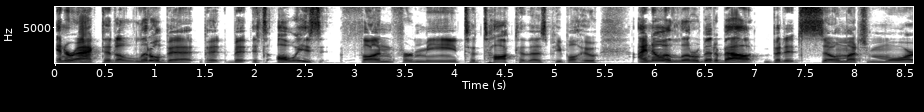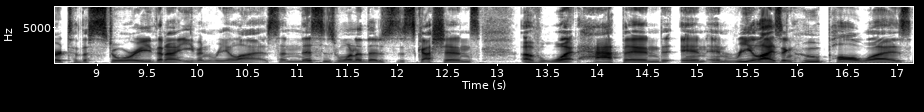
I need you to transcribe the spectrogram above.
interacted a little bit, but but it's always fun for me to talk to those people who I know a little bit about, but it's so much more to the story than I even realized. And this is one of those discussions of what happened and in realizing who Paul was,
